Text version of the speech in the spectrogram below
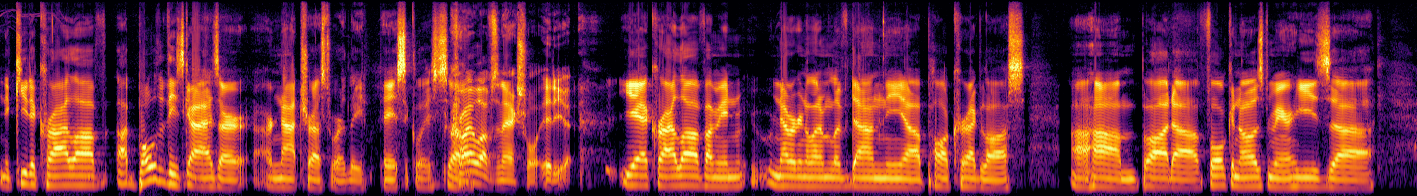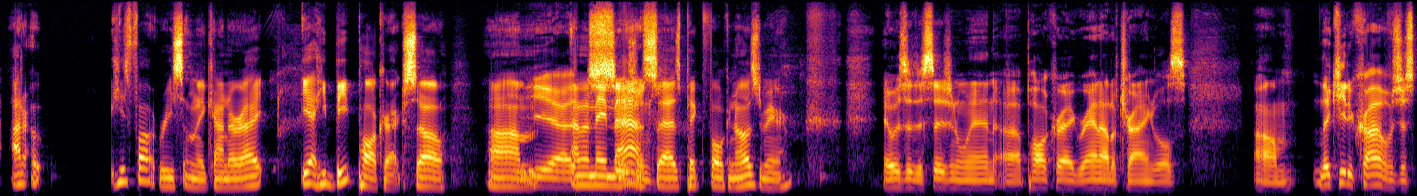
Nikita Krylov, uh, both of these guys are are not trustworthy, basically. So Krylov's an actual idiot. yeah, Krylov. I mean, we're never gonna let him live down the uh, Paul Craig loss. Um, but uh, Volkan Ozdemir, he's uh, I don't. He's fought recently, kind of right. Yeah, he beat Paul Craig. So um, Yeah, MMA Mass decision. picked pick Volkan Ozdemir. It was a decision when uh, Paul Craig ran out of triangles. Um, Nikita Krylov was just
